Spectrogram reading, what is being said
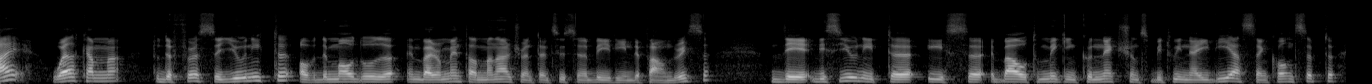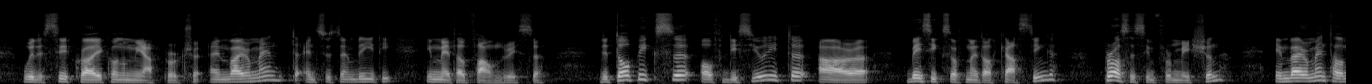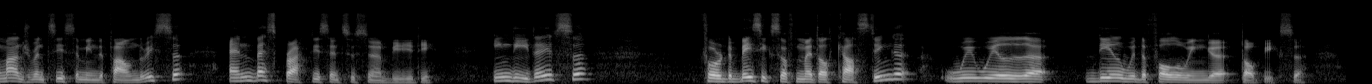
Hi, welcome to the first unit of the module Environmental Management and Sustainability in the Foundries. The, this unit uh, is uh, about making connections between ideas and concepts with a circular economy approach, environment and sustainability in metal foundries. The topics of this unit are basics of metal casting, process information, environmental management system in the foundries, and best practice and sustainability. In details, for the basics of metal casting, we will uh, deal with the following uh, topics.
